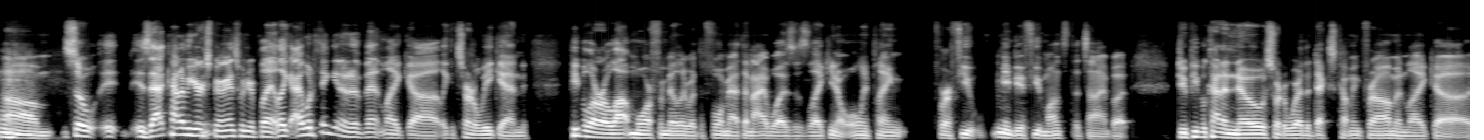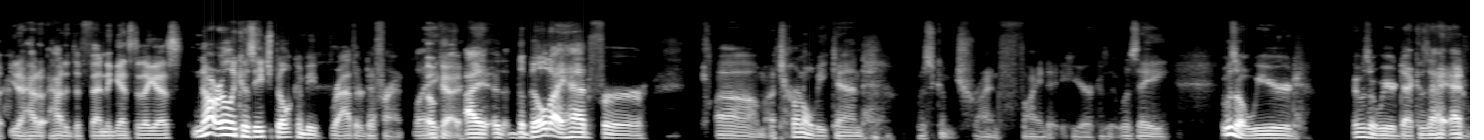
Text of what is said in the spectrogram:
Mhm. Um, so it, is that kind of your experience when you're playing? Like, I would think in an event like uh like Eternal Weekend, people are a lot more familiar with the format than I was. Is like you know only playing for a few maybe a few months at the time, but do people kind of know sort of where the deck's coming from and like uh you know how to how to defend against it? I guess. Not really, because each build can be rather different. Like Okay. I the build I had for um Eternal Weekend I was gonna try and find it here because it was a it was a weird it was a weird deck because I had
